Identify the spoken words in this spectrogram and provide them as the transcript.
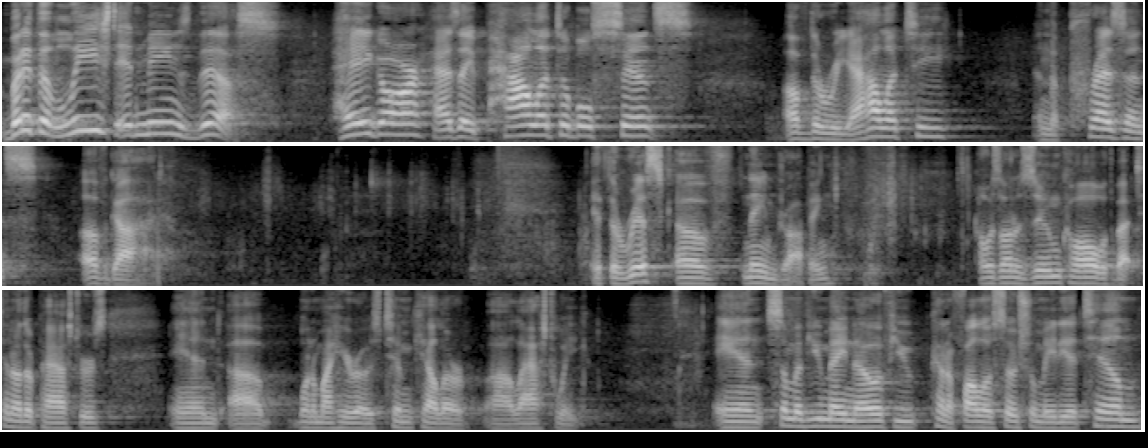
But at the least, it means this Hagar has a palatable sense of the reality and the presence of God. At the risk of name dropping, I was on a Zoom call with about 10 other pastors and uh, one of my heroes, Tim Keller, uh, last week. And some of you may know if you kind of follow social media, Tim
